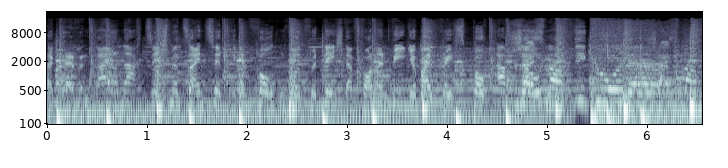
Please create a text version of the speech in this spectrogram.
Der Kevin 83 mit seinen zittrigen Pfoten wird für dich davon ein Video bei Facebook Scheiß uploaden. mal auf die Kuhne, scheiß mal auf die Kuhne.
